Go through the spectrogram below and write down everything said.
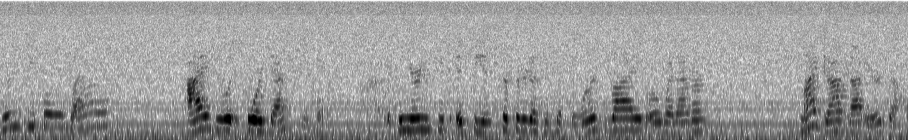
hearing people, well, I do it for deaf people. If the hearing people, if the interpreter doesn't get the words right or whatever, my job, not your job.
